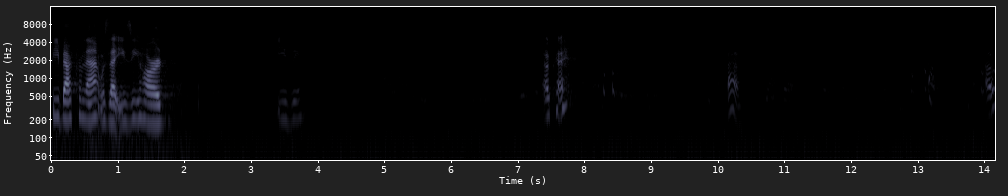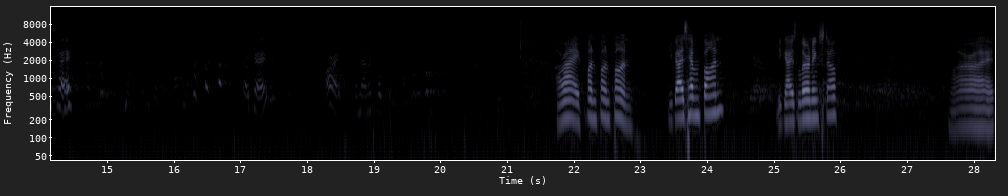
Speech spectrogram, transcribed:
feedback from that? Was that easy, hard? Easy? Okay. oh. Okay. okay. All right. Well, now Nicole's going to come. All right. Fun, fun, fun. You guys having fun? You guys learning stuff? All right.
